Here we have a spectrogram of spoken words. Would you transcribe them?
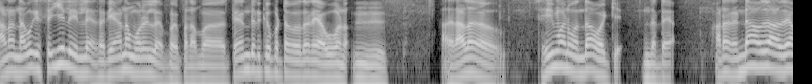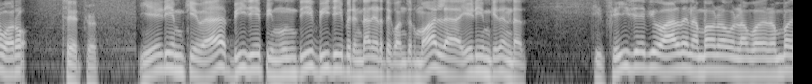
ஆனால் நமக்கு செய்யலை இல்லை சரியான முறையில். இப்போ இப்போ நம்ம தேர்ந்தெடுக்கப்பட்டவர் தானே ஆகணும். அதனால் சீமான் வந்தால் ஓகே இந்த டைம். ஆனால் ரெண்டாவது அதுதான் வரும். சரி சரி. ஏடிஎம்கேவை பிஜேபி முந்தி பிஜேபி ரெண்டாவது இடத்துக்கு வந்துருமா? இல்லை ஏடிஎம்கே தான் ரெண்டாவது? பிஜேபி வாரது நம்ம நம்ம நம்ம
